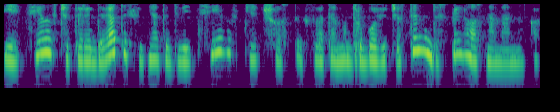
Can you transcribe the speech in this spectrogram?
5,4 відняти 2,5. Зведемо дробові частини до спільного знаменника.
